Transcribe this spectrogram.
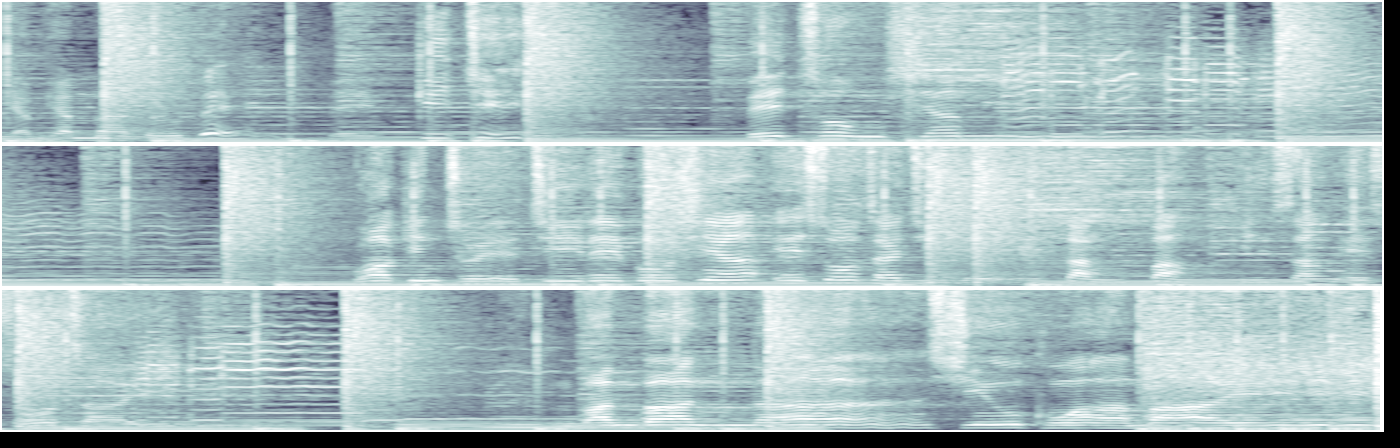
险险啊，都要要记，要创啥物？赶紧找一个无声的所在，一个会当放轻松的所在。慢慢啊，想看觅。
